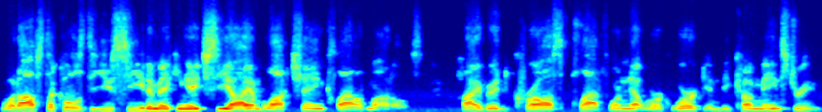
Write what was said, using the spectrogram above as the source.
what obstacles do you see to making HCI and blockchain cloud models, hybrid cross platform network work and become mainstream?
